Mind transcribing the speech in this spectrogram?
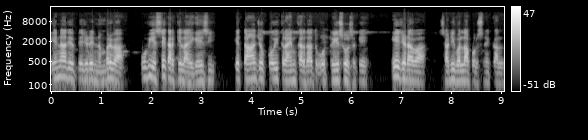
ਇਹਨਾਂ ਦੇ ਉੱਤੇ ਜਿਹੜੇ ਨੰਬਰ ਵਾ, ਉਹ ਵੀ ਇਸੇ ਕਰਕੇ ਲਾਏ ਗਏ ਸੀ ਕਿ ਤਾਂ ਜੋ ਕੋਈ ਕ੍ਰਾਈਮ ਕਰਦਾ ਤਾਂ ਉਹ ਟਰੇਸ ਹੋ ਸਕੇ। ਇਹ ਜਿਹੜਾ ਵਾ ਸਾਡੀ ਵੱਲਾ ਪੁਲਿਸ ਨੇ ਕੱਲ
